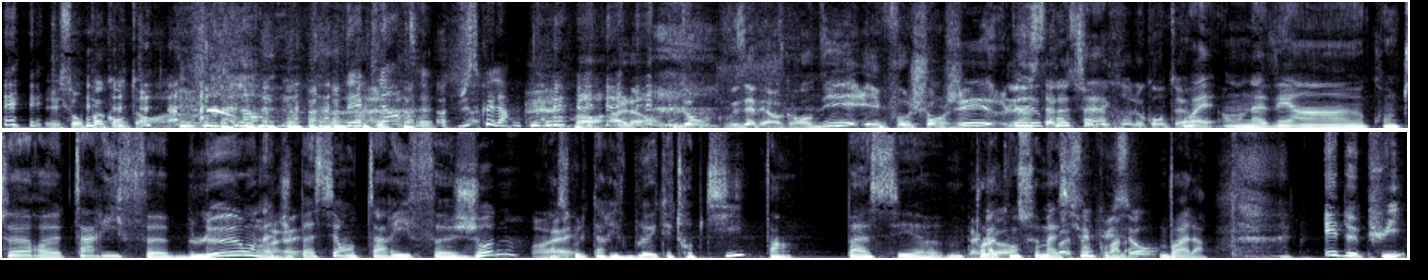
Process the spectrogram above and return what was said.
Et ils sont pas contents. hein. Des plaintes, jusque-là. Bon, alors, donc, vous avez agrandi et il faut changer l'installation, compteur. électrique, le compteur. Ouais, on avait un compteur euh, tarif bleu, on a dû passer en tarif jaune parce que le tarif bleu était trop petit, enfin pas assez euh, pour la consommation. pas assez voilà. voilà. Et depuis,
